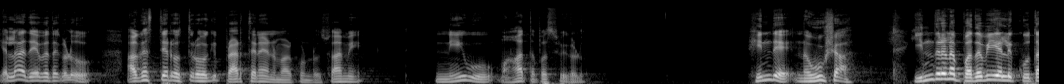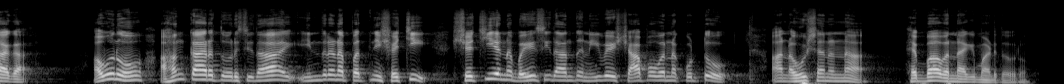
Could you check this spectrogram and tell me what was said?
ಎಲ್ಲ ದೇವತೆಗಳು ಅಗಸ್ತ್ಯರ ಹತ್ರ ಹೋಗಿ ಪ್ರಾರ್ಥನೆಯನ್ನು ಮಾಡಿಕೊಂಡ್ರು. ಸ್ವಾಮಿ ನೀವು ಮಹಾತಪಸ್ವಿಗಳು. ಹಿಂದೆ ನಹುಷ ಇಂದ್ರನ ಪದವಿಯಲ್ಲಿ ಕೂತಾಗ ಅವನು ಅಹಂಕಾರ ತೋರಿಸಿದ ಇಂದ್ರನ ಪತ್ನಿ ಶಚಿ, ಶಚಿಯನ್ನು ಬಯಸಿದ ಅಂತ ನೀವೇ ಶಾಪವನ್ನು ಕೊಟ್ಟು ಆ ನಹುಷನನ್ನು ಹೆಬ್ಬಾವನ್ನಾಗಿ ಮಾಡಿದವರು.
